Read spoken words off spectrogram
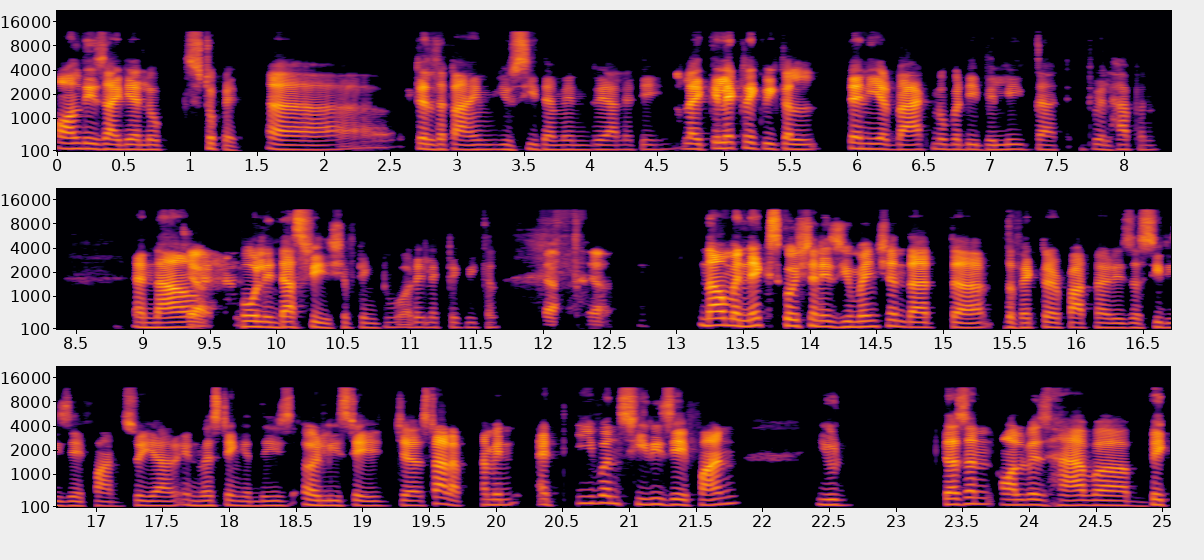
all these ideas look stupid uh, till the time you see them in reality. Like electric vehicle, ten year back, nobody believed that it will happen, and now yeah. whole industry is shifting toward electric vehicle. Yeah, yeah now my next question is you mentioned that uh, the Vektor Partner is a series a fund so you are investing in these early stage uh, startup. I mean at even series a fund you doesn't always have a big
